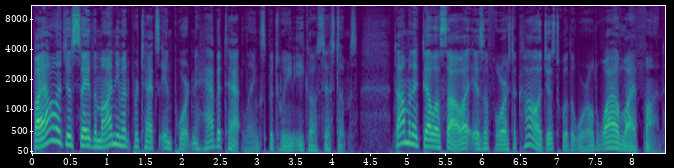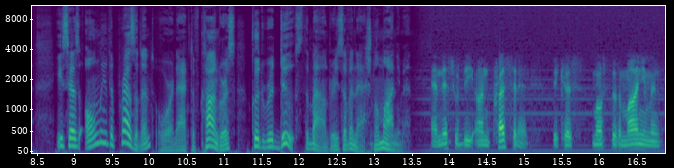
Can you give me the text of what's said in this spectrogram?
Biologists say the monument protects important habitat links between ecosystems. Dominic Della Sala is a forest ecologist with the World Wildlife Fund. He says only the president or an act of Congress could reduce the boundaries of a national monument. And this would be unprecedented because most of the monuments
